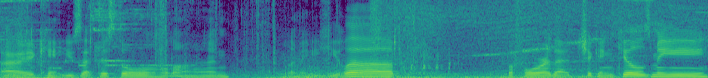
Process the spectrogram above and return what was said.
I can't use that pistol. Hold on. Let me heal up before that chicken kills me.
